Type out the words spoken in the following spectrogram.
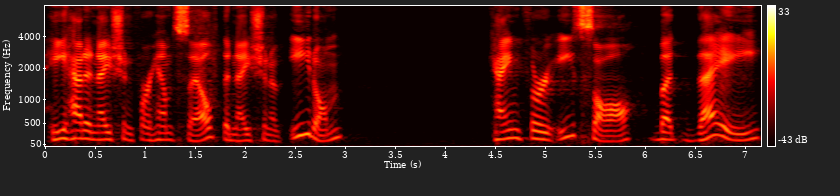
He had a nation for himself, the nation of Edom came through Esau, but they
